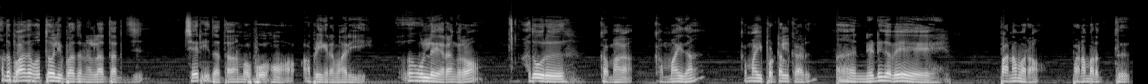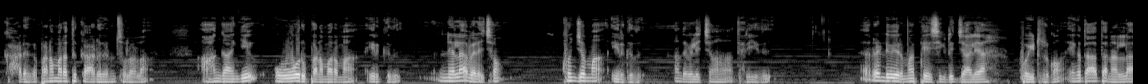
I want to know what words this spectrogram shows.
அந்த பாதை ஒத்த வழி பாதை நல்லா தான் இருந்துச்சு. சரி தாத்தா நம்ம போகும் அப்படிங்கிற மாதிரி உள்ளே இறங்குறோம். அது ஒரு கம்மா கம்மாய் தான். கம்மாய் பொட்டல் காடு. நெடுகவே பனைமரம் பனைமரத்து காடுகள் பனைமரத்து காடுகள்னு சொல்லலாம். ஆங்காங்கே ஒவ்வொரு பனைமரமாக இருக்குது. நிலா வெளிச்சம் கொஞ்சமாக இருக்குது. அந்த வெளிச்சம் தெரியுது. ரெண்டு பேருமா பேசிக்கிட்டு ஜாலியாக போயிட்டுருக்கோம். எங்கள் தாத்தா நல்லா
